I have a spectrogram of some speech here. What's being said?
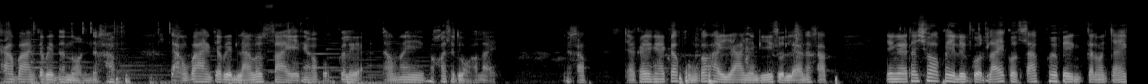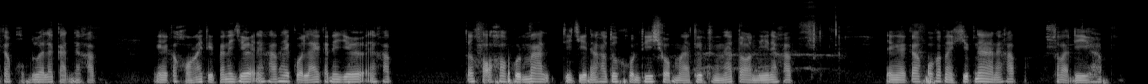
ข้างบ้านก็เป็นถนนนะครับ หลังบ้านก็เป็นรางรถไฟนะครับ ผมก็เลยทำให้ไม่ค่อยสะดวกเท่าไหร่นะครับ แต่ก็ยังไงก็ผมก็พยายามอย่างดีที่สุดแล้วนะครับ ยังไงถ้าชอบก็อย่าลืมกดไลค์กดซับเพื่อเป็นกำลังใจให้กับผมด้วยแล้วกันนะครับยังไงก็ขอให้ติดกันเยอะนะครับ ให้กดไลค์กันเยอะนะครับ ต้องขอขอบคุณมากจริงๆนะครับ ทุกคนที่ชมมาถึงถึงหน้าตอนนี้นะครับ ยังไงก็พบกันใหม่คลิปหน้านะครับ สวัสดีครับ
